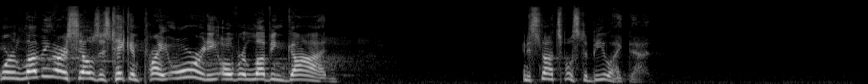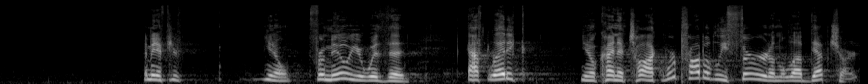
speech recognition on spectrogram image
where loving ourselves has taken priority over loving God. And it's not supposed to be like that. I mean, if you're, you know, familiar with the athletic, you know, kind of talk, we're probably third on the love depth chart.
